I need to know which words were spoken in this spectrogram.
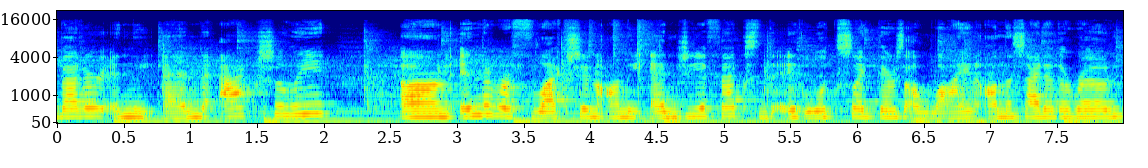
better in the end actually. Um, in the reflection on the NGFX, it looks like there's a line on the side of the road.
